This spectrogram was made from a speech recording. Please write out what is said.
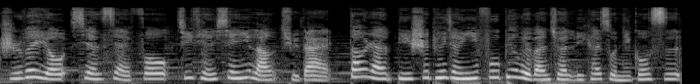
职位由现 CFO 吉田宪一郎取代。当然，彼时平井一夫并未完全离开索尼公司，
